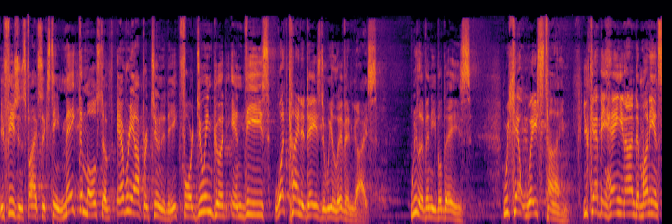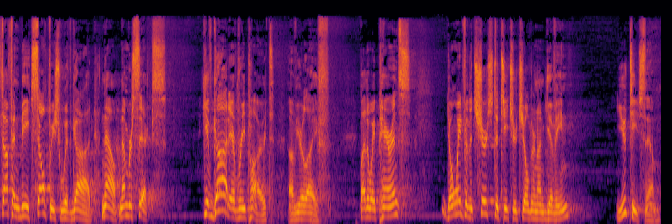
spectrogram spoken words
Ephesians 5:16. Make the most of every opportunity for doing good in these what kind of days do we live in, guys? We live in evil days. We can't waste time. You can't be hanging on to money and stuff and be selfish with God. Now, number six, give God every part of your life. By the way, parents, don't wait for the church to teach your children on giving. You teach them.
